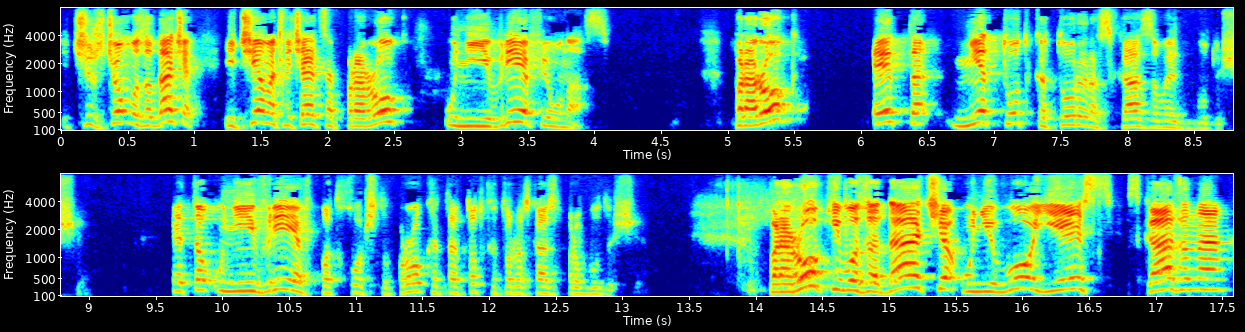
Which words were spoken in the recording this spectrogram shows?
в чем его задача и чем отличается пророк у неевреев и у нас. Пророк – это не тот, который рассказывает будущее. Это у неевреев подход, что пророк – это тот, который рассказывает про будущее. Пророк, его задача, у него есть сказано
